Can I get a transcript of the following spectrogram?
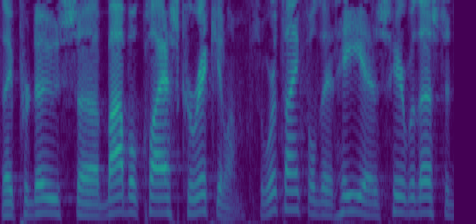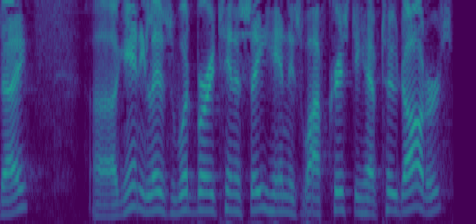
they produce uh, Bible class curriculum. So we're thankful that he is here with us today. Uh, again, he lives in Woodbury, Tennessee. He and his wife Christy have two daughters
